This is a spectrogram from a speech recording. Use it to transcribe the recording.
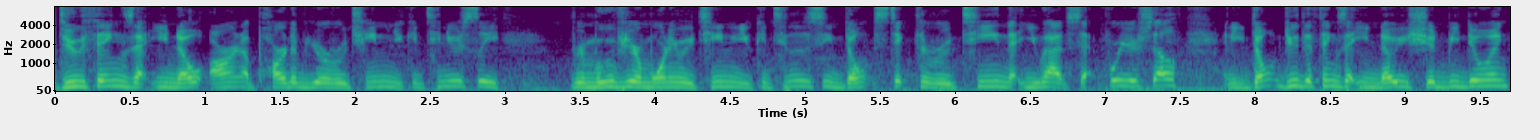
do things that you know aren't a part of your routine and you continuously remove your morning routine and you continuously don't stick to routine that you have set for yourself and you don't do the things that you know you should be doing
